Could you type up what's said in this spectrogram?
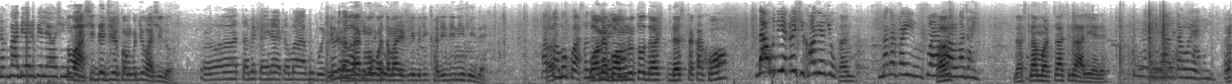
નક બા બે રૂપિયા લેવા છે તો વાસી દેજો એક કામ કરજો વાસી દો. તમે કહી એટલે માં આબુ બોલ તો વાસી તમારે એટલી બધી ખરીદી નહીં થઈ જાય. આ તો અમુક અમે ગોમનું તો દસ દસ ટકા ખો. દાઉદી એકલી શીખવાડી દેજો. નકર પછી હા? હાલવા જાય. દસ ના મરચા છે લાલી યાર દો. હોય. હવે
